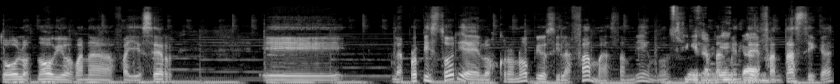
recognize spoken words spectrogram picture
todos los novios van a fallecer. Eh, la propia historia de los cronopios y las famas también, ¿no? Es totalmente fantástica.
